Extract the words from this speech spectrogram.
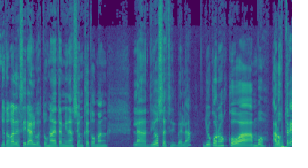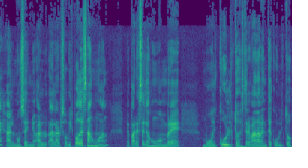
Yo tengo que decir algo, esto es una determinación que toman las diócesis, ¿verdad? Yo conozco a ambos, a los tres, al monseñor, al, arzobispo de San Juan, me parece que es un hombre muy culto, extremadamente culto,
